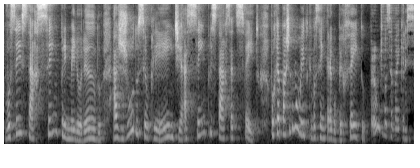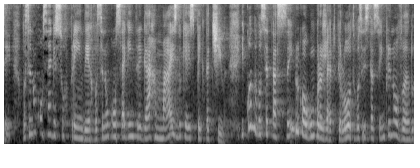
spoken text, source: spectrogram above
Você estar sempre melhorando ajuda o seu cliente a sempre estar satisfeito, porque a partir do momento que você entrega o perfeito, para onde você vai crescer? Você não consegue surpreender, você não consegue entregar mais do que a expectativa. E quando você está sempre com algum projeto piloto, você está sempre inovando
